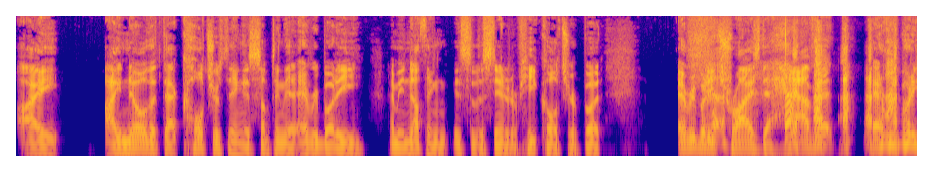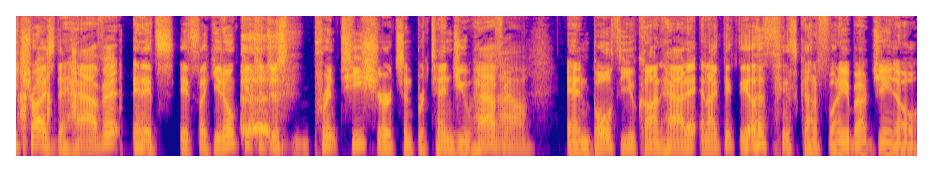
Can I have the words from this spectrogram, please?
I I know that that culture thing is something that everybody. I mean, nothing is to the standard of heat culture, but everybody tries to have it. Everybody tries to have it, and it's it's like you don't get to just print T-shirts and pretend you have it. And both UConn had it. And I think the other thing that's kind of funny about Gino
